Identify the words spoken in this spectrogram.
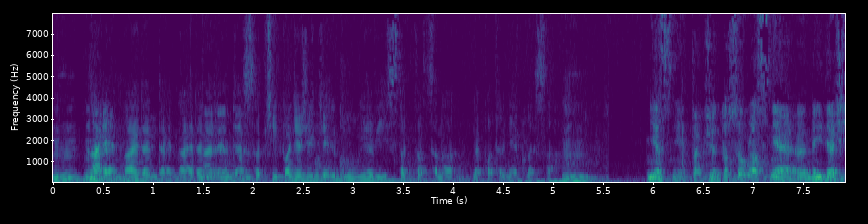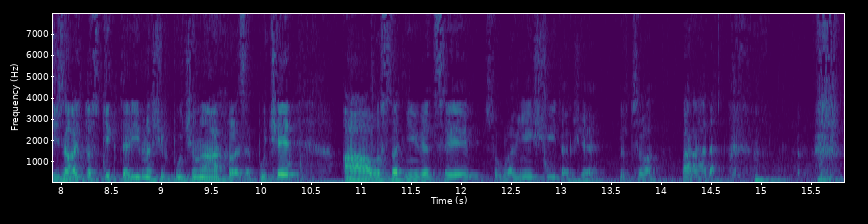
Mm-hmm. Na den. Na jeden den. Na jeden, na jeden den. den. V případě, že těch dnů je víc, tak ta cena nepatrně klesá. Mm-hmm. Jasně, takže to jsou vlastně nejdelší záležitosti, které v našich půjčovnách lze půjčit a ostatní věci jsou levnější, takže docela paráda.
